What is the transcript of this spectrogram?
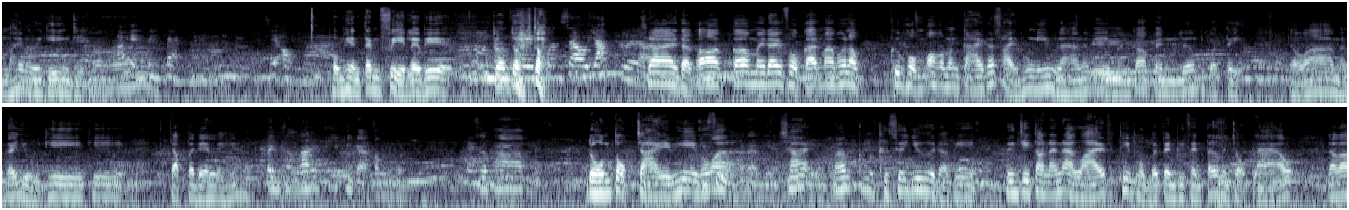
ำให้มูลนิธิจริงเราเห็นฟีดแบ็กไหมคะที่ออกมาๆผมเห็นเต็มฟีดเลยพี่จกานงจเกนงจน คนแซวยับเลยอะ ใช่แต่ก็ก็ไม่ได้โฟกัสมากเพราะเราคือผมออกกำลังกายก็ใส่พวกนี้อยู่แล้วนะพี่ มันก็เป็นเรื่องปกติ แต่ว่ามันก็อยู่ที่ที่จับประเด็นอะไรอย่างเงี้ยครับเป็นครั้งแรกที่มีการประมูลเสื้อผ้า โดมตกใจพี่เพราะว่า ที่สุดขนาดนี้ ใช่มันมันคือเสื้อยืดอะพี่ คือจริงๆตอนนั้นอะไลฟ์ที่ผมไปเป็นพรีเซนเตอร์มันจบแล้ว แล้วก็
